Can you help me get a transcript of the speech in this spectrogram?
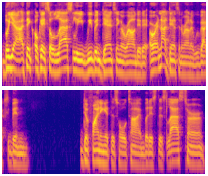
but yeah, I think okay. So lastly, we've been dancing around it, or not dancing around it. We've actually been defining it this whole time, but it's this last term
